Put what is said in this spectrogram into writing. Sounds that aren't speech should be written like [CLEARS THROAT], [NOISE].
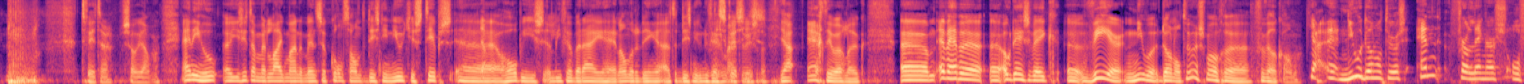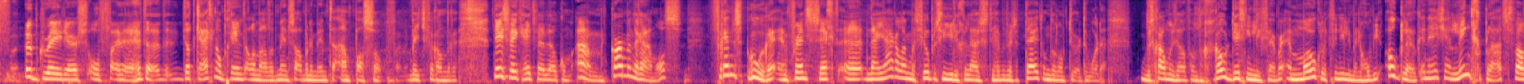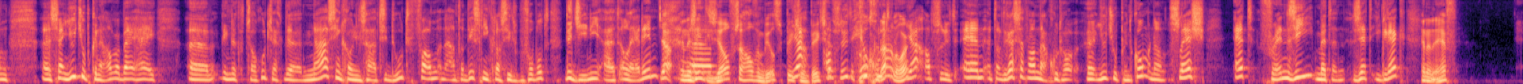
Twitter, zo jammer. Anywho, eh, je zit daar met like-minded mensen constant Disney nieuwtjes, tips, eh, Ja. hobby's, liefhebberijen en andere dingen uit het Disney-universum uit te Discussies. wisselen. Ja, echt heel erg leuk. Ehm, en we hebben eh, ook deze week weer nieuwe donateurs mogen verwelkomen. Ja, nieuwe donateurs en verlengers of upgraders. Of, het, dat krijg je op een gegeven moment allemaal, dat mensen abonnementen aanpassen of een beetje veranderen. Deze week heten wij welkom aan Carmen Ramos, Friends Broeren. En Friends zegt, eh, na jarenlang met veel plezier jullie geluisterd te hebben, werd het tijd om donateur te worden. Ik beschouw mezelf als een groot Disney-liefhebber en mogelijk vinden jullie mijn hobby ook leuk. En hij heeft je een link geplaatst van eh, zijn YouTube-kanaal, waarbij hij, eh, ik denk dat ik het zo goed zeg, de nasynchronisatie doet van een aantal Disney-klassiekers. Bijvoorbeeld de Genie uit Aladdin. Ja, en dan zingt hij Ehm, zelf zo half in beeld, zijn picture in picture. absoluut. Heel goed, gedaan hoor. Ja, absoluut. En het adres daarvan, nou goed, youtube.com en dan slash at frenzy met een ZY. En een F.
